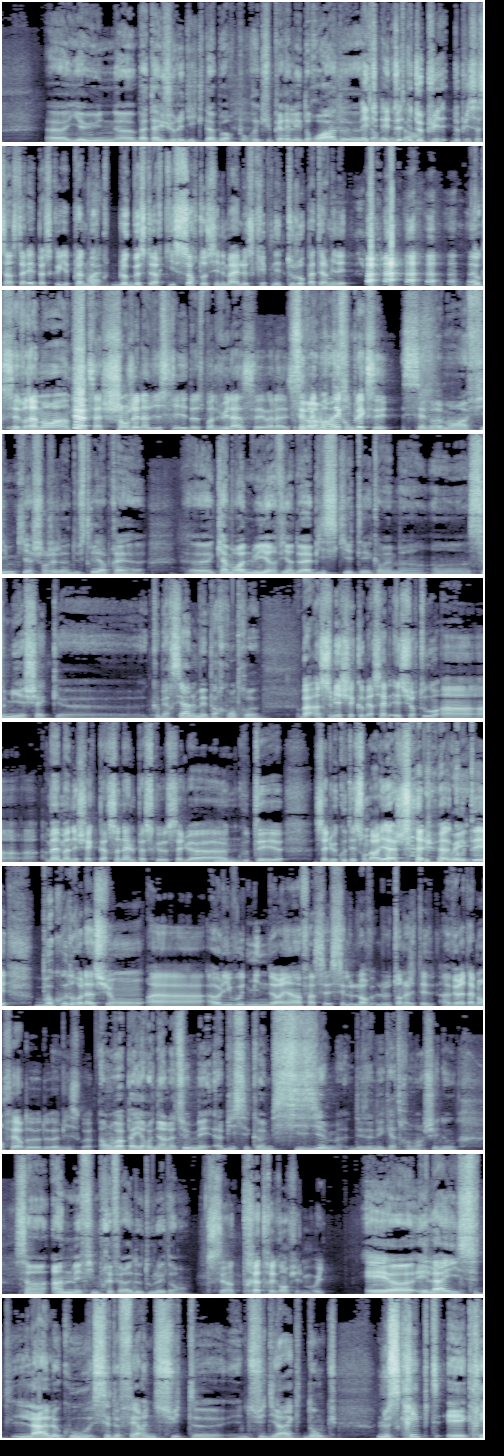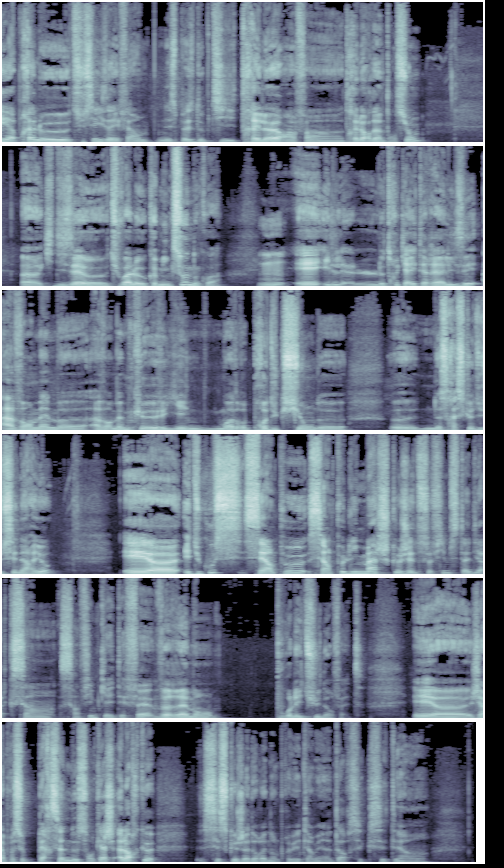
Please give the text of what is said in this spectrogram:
Euh, Il y a eu une euh, bataille juridique d'abord pour récupérer les droits de Et, de- depuis, depuis, ça s'est installé parce qu'il y a plein de Ouais. blockbusters qui sortent au cinéma et le script n'est toujours pas terminé. Donc c'est vraiment un truc, ça a changé l'industrie de ce point de vue-là. C'est voilà, C'est vraiment complètement un film- décomplexé. C'est vraiment un film qui a changé l'industrie. Après, euh, Cameron, lui, il revient de Abyss, qui était quand même un, un semi-échec euh, commercial, mais par contre, Bah, un semi-échec commercial et surtout un, même un échec personnel parce que ça lui a Mm. coûté, ça lui a coûté son mariage, ça lui a Oui. coûté beaucoup de relations à, à Hollywood mine de rien. Enfin, c'est, le, le tournage était un véritable enfer de, de Abyss quoi. on va pas y revenir là-dessus, mais Abyss, c'est quand même sixième des années 80 chez nous. C'est un, un de mes films préférés de tous les temps. C'est un très très grand film, oui. Et, euh, et là, il là, le coup, c'est de faire une suite, euh, une suite directe. Donc, le script est écrit après le. Tu sais, ils avaient fait un- une espèce de petit trailer, enfin, un trailer d'intention, euh, qui disait, euh, tu vois, le coming soon, quoi. Mhm. Et il, le truc a été réalisé avant même, euh, avant même qu'il y ait une moindre production de, ne serait-ce que du scénario. Et, et du coup, c'est un peu, c'est un peu l'image que j'ai de ce film, c'est-à-dire que c'est un, c'est un film qui a été fait vraiment pour l'étude en fait. Et j'ai l'impression que personne ne s'en cache, alors que c'est ce que j'adorais dans le premier Terminator, c'est que c'était un,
